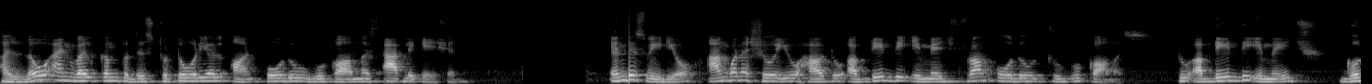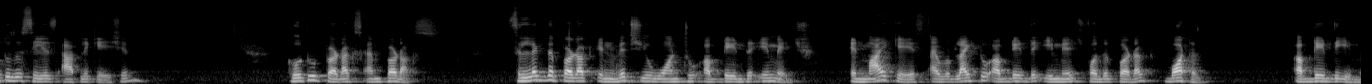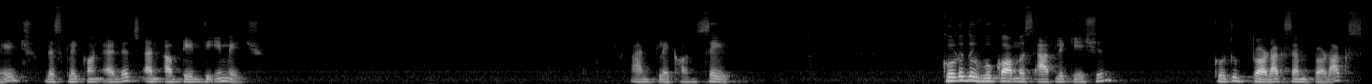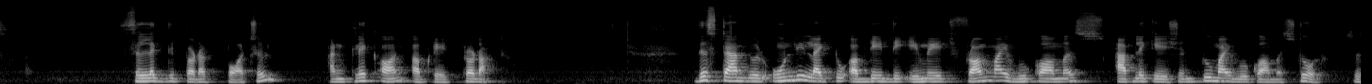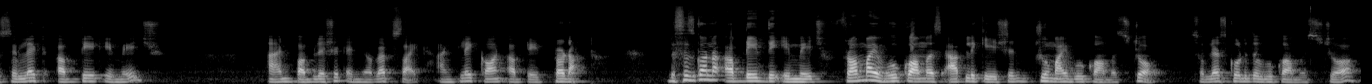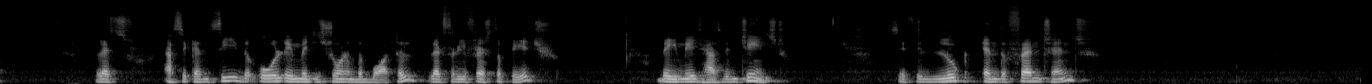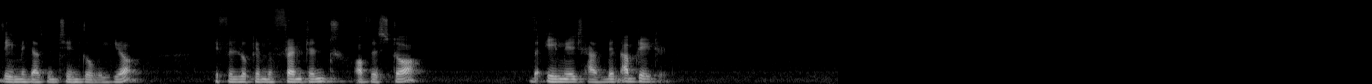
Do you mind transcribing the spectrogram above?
Hello and welcome to this tutorial on Odoo WooCommerce application. In this video, I'm going to show you how to update the image from Odoo to WooCommerce. To update the image, go to the sales application, go to products and products. Select the product in which you want to update the image. In my case, I would like to update the image for the product bottle update the image. Let's click on edit and update the image. And click on save. Go to the WooCommerce application. Go to products and products. Select the product portal and click on update product. This time you would only like to update the image from my WooCommerce application to my WooCommerce store. So select update image and publish it in your website and click on update product. This is going to update the image from my WooCommerce application to my WooCommerce store. So let's go to the WooCommerce store. Let's, as you can see, the old image is shown in the bottle. Let's refresh the page. The image has been changed. So if you look in the front end, the image has been changed over here. If you look in the front end of the store, the image has been updated.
